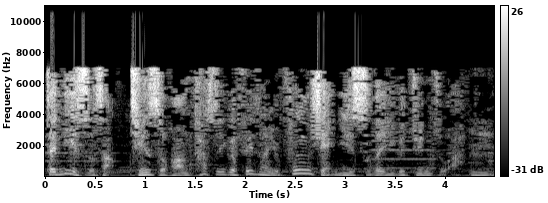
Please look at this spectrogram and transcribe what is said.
在历史上，秦始皇他是一个非常有风险意识的一个君主啊。嗯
